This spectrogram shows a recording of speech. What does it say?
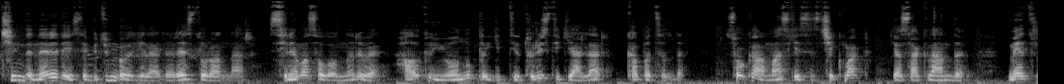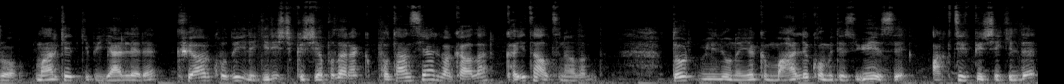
Çin'de neredeyse bütün bölgelerde restoranlar, sinema salonları ve halkın yoğunlukla gittiği turistik yerler kapatıldı. Sokağa maskesiz çıkmak yasaklandı. Metro, market gibi yerlere QR kodu ile giriş çıkış yapılarak potansiyel vakalar kayıt altına alındı. 4 milyona yakın mahalle komitesi üyesi aktif bir şekilde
